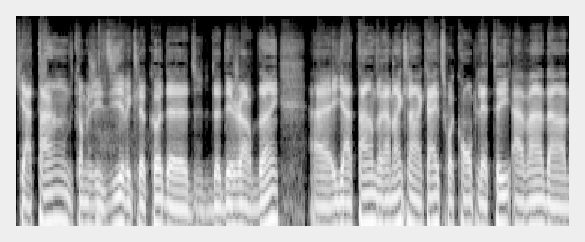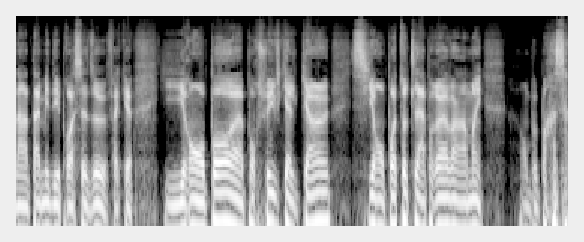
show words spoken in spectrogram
qui attendent, comme j'ai dit avec le cas de, de Desjardins, euh, ils attendent vraiment que l'enquête soit complétée avant d'entamer des procédures. Fait que ils iront pas euh, poursuivre quelqu'un s'ils n'ont pas toute la preuve en main. On peut penser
